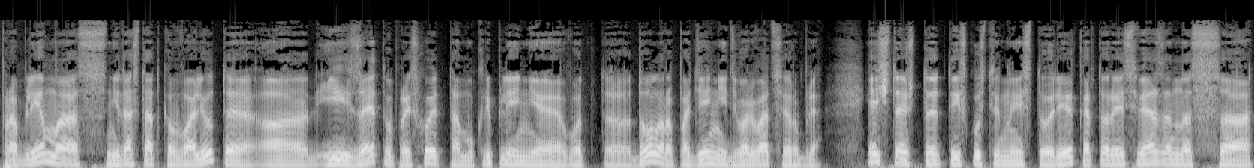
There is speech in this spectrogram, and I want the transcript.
проблема с недостатком валюты, а, и из-за этого происходит там укрепление вот э, доллара, падение, девальвация рубля. Я считаю, что это искусственная история, которая связана с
